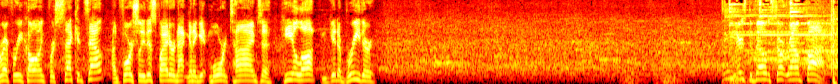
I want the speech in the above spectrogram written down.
referee calling for seconds out. Unfortunately, this fighter not going to get more time to heal up and get a breather. There's the bell to start round five.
